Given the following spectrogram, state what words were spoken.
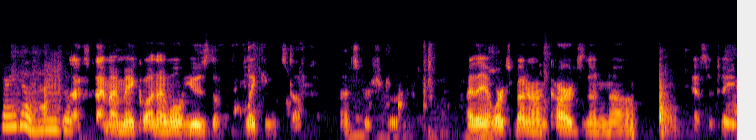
There you go. Now you go. Next time I make one, I won't use the flaking stuff. That's for sure. I think it works better on cards than uh, acetate.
